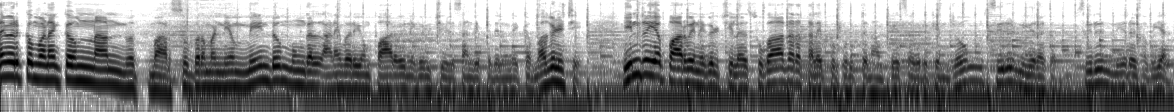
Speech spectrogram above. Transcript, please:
அனைவருக்கும் வணக்கம். நான் முத்மார் சுப்பிரமணியம். மீண்டும் உங்கள் அனைவரையும் பார்வை நிகழ்ச்சியில் சந்திப்பதில் மிக்க மகிழ்ச்சி. இன்றைய பார்வை நிகழ்ச்சியில் சுகாதார தலைப்பு குறித்து நாம் பேசவிருக்கின்றோம் சிறுநீரகம் சிறுநீரகவியல்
